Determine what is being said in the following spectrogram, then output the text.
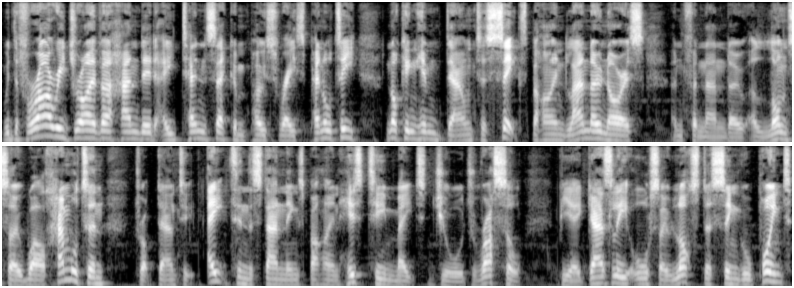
with the Ferrari driver handed a 10 second post race penalty, knocking him down to 6th behind Lando Norris and Fernando Alonso, while Hamilton dropped down to 8th in the standings behind his teammate George Russell. Pierre Gasly also lost a single point,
